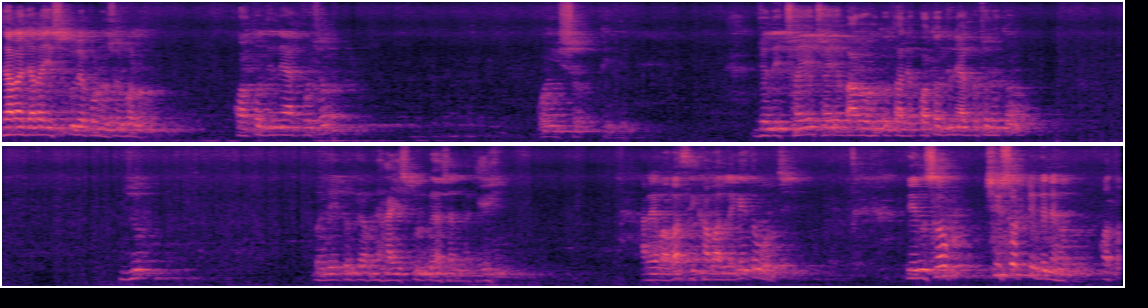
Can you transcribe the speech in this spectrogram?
যারা যারা স্কুলে পড়েছো বলো কত দিনে এক বছর? পঁয়ষট্টি দিনে। যদি ছয়ে ছয়ে বারো হতো তাহলে কত দিনে এক বছর হতো? যুগ বলে এটাকে আপনি হাই স্কুল পেয়েছেন নাকি? আরে বাবা, শিখাবার লেগেই তো বলছি। তিনশো ছেষট্টি দিনে হতো কত?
